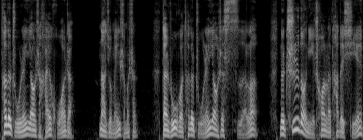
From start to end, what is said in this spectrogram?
它的主人要是还活着，那就没什么事儿；但如果它的主人要是死了，那知道你穿了他的鞋，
